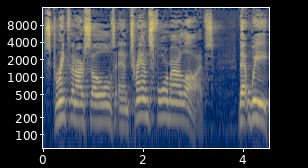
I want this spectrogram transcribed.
strengthen our souls, and transform our lives. That we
